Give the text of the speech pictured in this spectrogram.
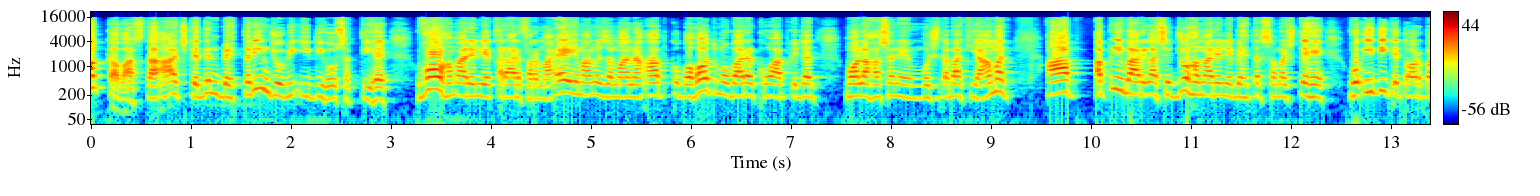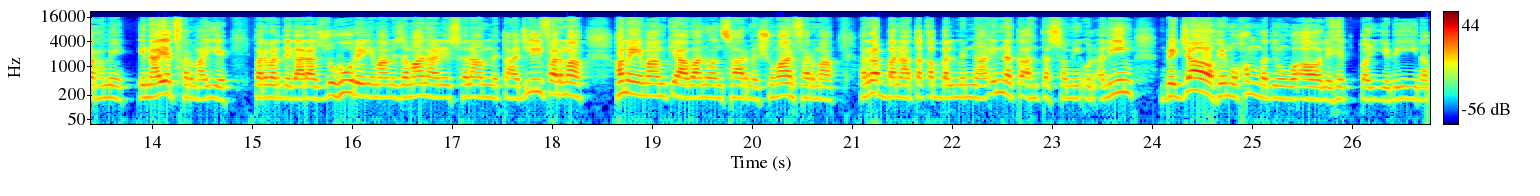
हक़ का वास्ता आज के दिन बेहतरीन जो भी ईदी हो सकती है, वो हमारे लिए करार फरमा। ए इमाम ज़माना, आपको बहुत मुबारक हो, आपके जद मौला हसन मुशतबा की आमद, आप अपनी बारगाह से जो हमारे लिए बेहतर समझते हैं, वो ईदी के तौर पर हमें इनायत फरमाइए। परवरदिगारा, ज़हूर इमाम ज़माना सलाम में ताजील फरमा, हमें इमाम के आवान अनसार में शुमार फरमा रब बना तकबल मन्ना इन का अंत समीम बेजा मोहम्मद व तयबीन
